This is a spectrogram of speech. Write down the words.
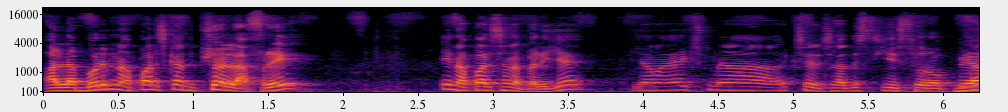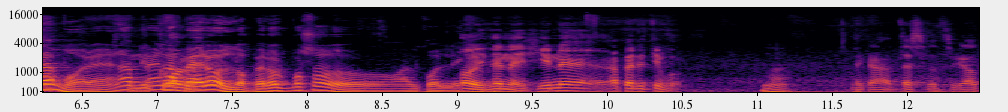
Αλλά μπορεί να πάρεις κάτι πιο ελαφρύ ή να πάρεις ένα περιγέ για να έχεις μια ξέρεις, αντίστοιχη ισορροπία. Ναι, μωρέ, ένα, στην ένα εικόνα. περόλ. Το περόλ πόσο αλκοόλ έχει; Όχι, δεν έχει. Είναι απεριτίβο. Ναι. 14%.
